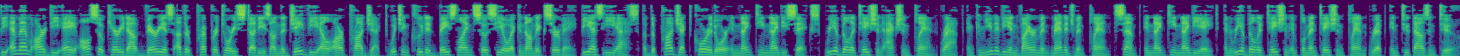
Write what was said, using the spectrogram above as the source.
The MMRDA also carried out various other preparatory studies on the JVLR project which included Baseline Socioeconomic Survey of the project corridor in 1996, Rehabilitation Action Plan and Community Environment Management Plan in 1998, and Rehabilitation Implementation Plan in 2002.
